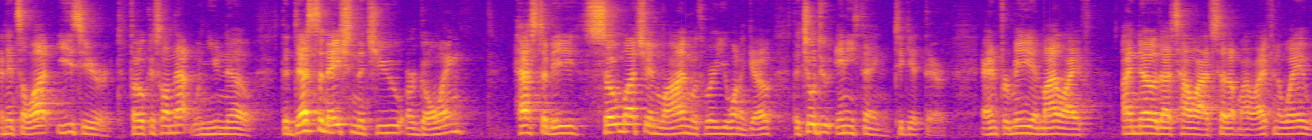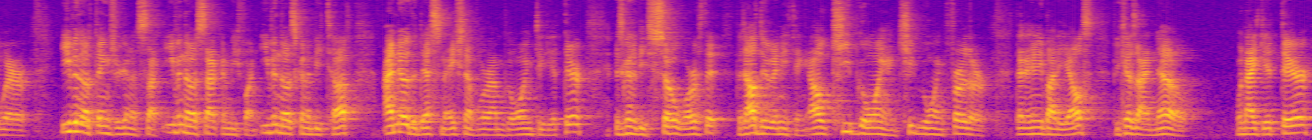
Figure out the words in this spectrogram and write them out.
And it's a lot easier to focus on that when you know the destination that you are going has to be so much in line with where you want to go that you'll do anything to get there. And for me in my life, I know that's how I've set up my life in a way where even though things are going to suck, even though it's not going to be fun, even though it's going to be tough, I know the destination of where I'm going to get there is going to be so worth it that I'll do anything. I'll keep going and keep going further than anybody else because I know when I get there,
